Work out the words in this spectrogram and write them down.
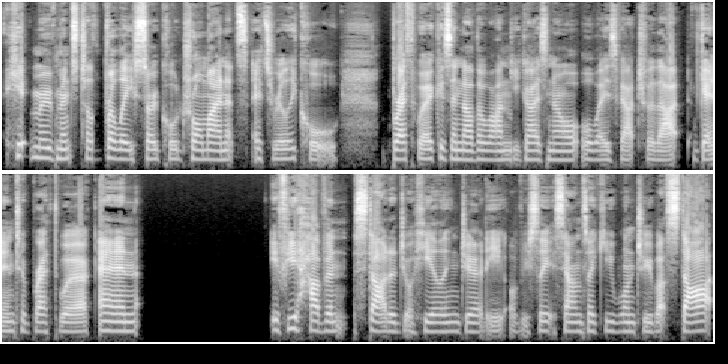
hip movements to release so-called trauma and it's, it's really cool. Breath work is another one. You guys know I'll always vouch for that. Get into breath work. And if you haven't started your healing journey, obviously it sounds like you want to, but start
